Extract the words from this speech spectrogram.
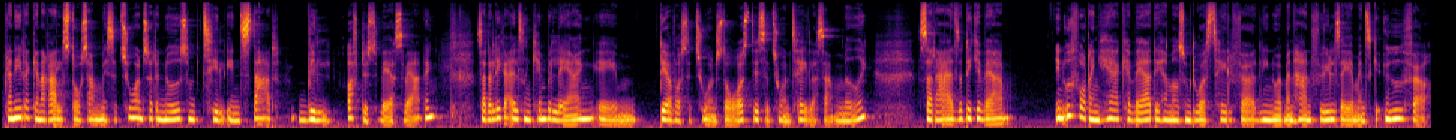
planeter generelt står sammen med Saturn, så er det noget, som til en start vil oftest være svært. Ikke? Så der ligger altid en kæmpe læring, øh, der hvor Saturn står, også det Saturn taler sammen med. Ikke? Så der er altså, det kan være, en udfordring her kan være det her med, som du også talte før lige nu, at man har en følelse af, at man skal yde før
